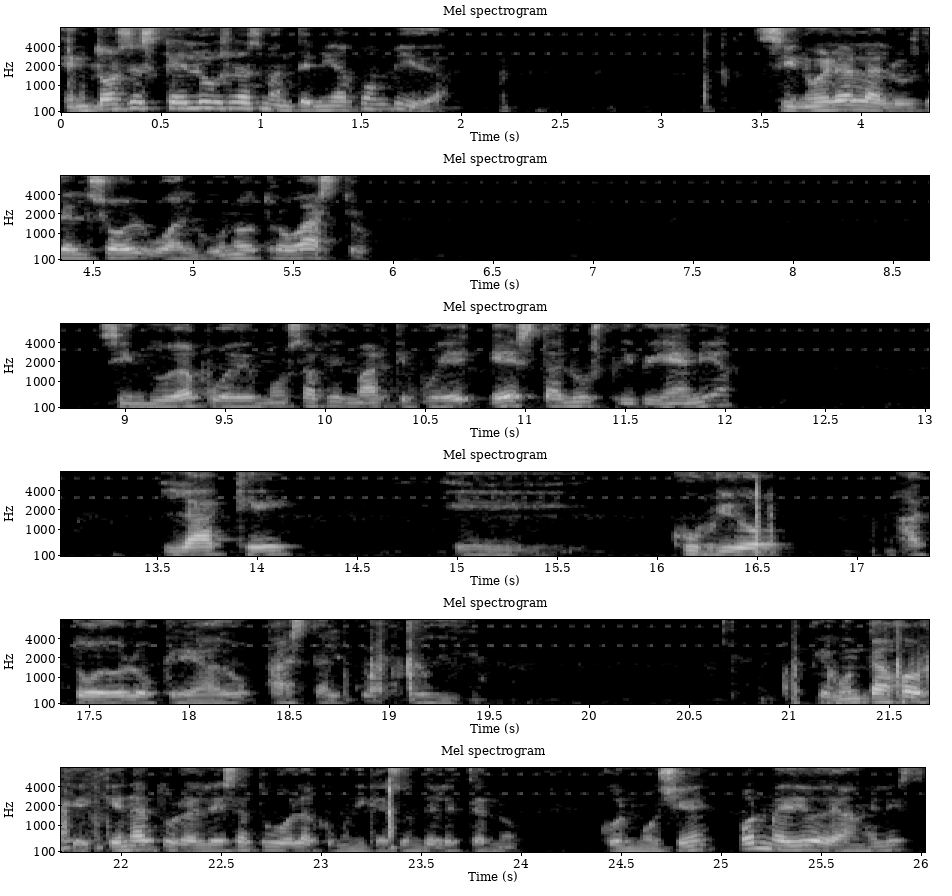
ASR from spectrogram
Entonces, ¿qué luz las mantenía con vida? Si no era la luz del sol o algún otro astro. Sin duda podemos afirmar que fue esta luz primigenia la que eh, cubrió a todo lo creado hasta el cuarto día. Pregunta Jorge, ¿qué naturaleza tuvo la comunicación del Eterno con Moshe por medio de ángeles?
